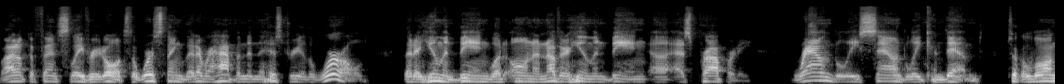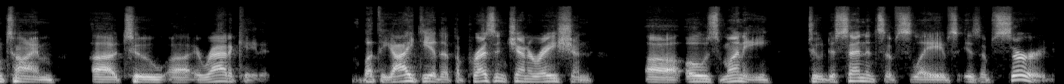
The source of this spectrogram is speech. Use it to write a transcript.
I don't defend slavery at all. It's the worst thing that ever happened in the history of the world that a human being would own another human being uh, as property. Roundly, soundly condemned. Took a long time uh, to uh, eradicate it. But the idea that the present generation uh, owes money to descendants of slaves is absurd.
